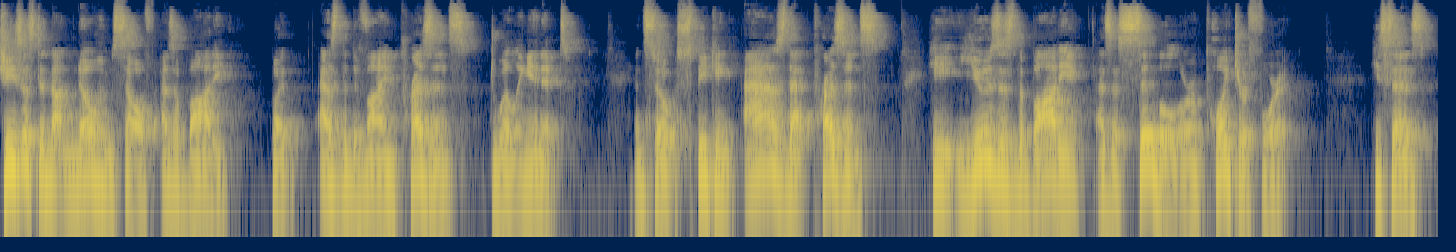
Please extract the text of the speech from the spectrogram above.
Jesus did not know himself as a body, but as the divine presence dwelling in it. And so, speaking as that presence, he uses the body as a symbol or a pointer for it. He says,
